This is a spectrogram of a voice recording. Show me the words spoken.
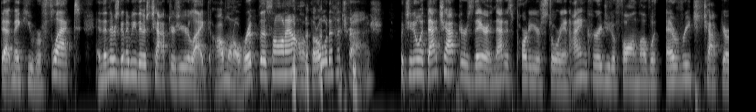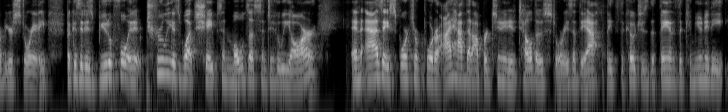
that make you reflect. And then there's going to be those chapters you're like, I want to rip this on out and throw it in the trash. But you know what? That chapter is there and that is part of your story. And I encourage you to fall in love with every chapter of your story because it is beautiful and it truly is what shapes and molds us into who we are. And as a sports reporter, I have that opportunity to tell those stories of the athletes, the coaches, the fans, the community,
